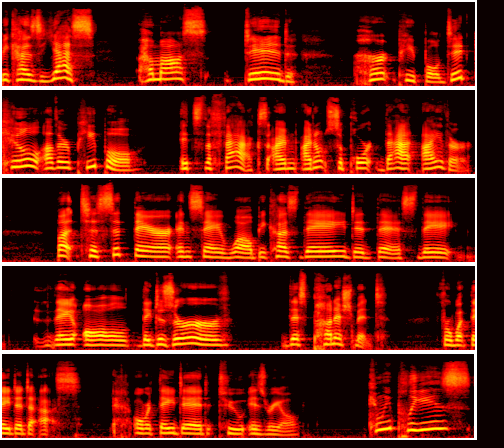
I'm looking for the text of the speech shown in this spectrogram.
Because, yes, Hamas did hurt people, did kill other people. It's the facts. I'm I don't support that either. But to sit there and say, well, because they did this, they they all they deserve this punishment for what they did to us or what they did to Israel. Can we please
